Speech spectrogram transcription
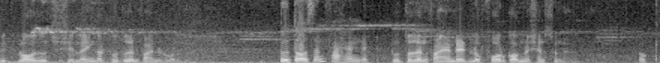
విత్ బ్లౌజ్ వచ్చేసి లైన్గా టూ థౌజండ్ ఫైవ్ హండ్రెడ్ పడుతుంది. Two thousand five hundred two thousand five హండ్రెడ్లో ఫోర్ కాంబినేషన్స్ ఉన్నాయి. ఓకే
